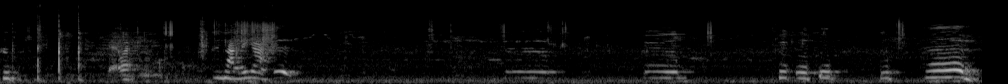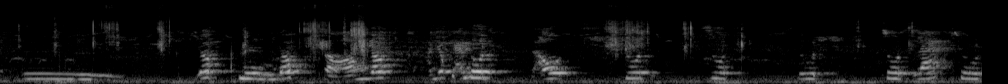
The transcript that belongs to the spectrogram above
คือแตะไว้ขึ้นทางนี้ค่ะคือคือคือคือคือคือขึ้นยกหนึ่งยกสองยกยกแขนสุดสุด สุด สุด และสุด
